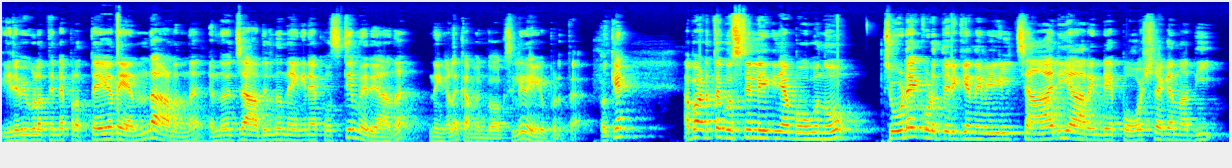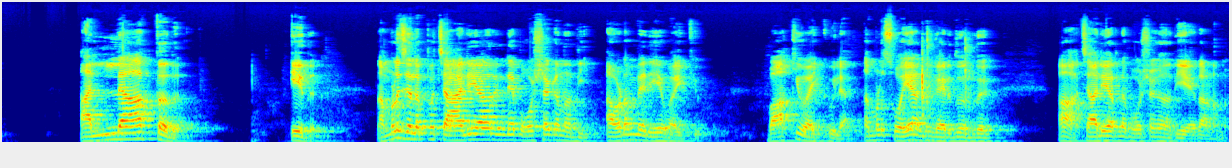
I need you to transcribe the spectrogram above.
ഇരവികുളത്തിന്റെ പ്രത്യേകത എന്താണെന്ന് എന്ന് വെച്ചാൽ അതിൽ നിന്ന് എങ്ങനെയാ ക്വസ്റ്റ്യൻ വരിക എന്ന് നിങ്ങൾ കമന്റ് ബോക്സിൽ രേഖപ്പെടുത്തുക. ഓക്കെ അപ്പൊ അടുത്ത ക്വസ്റ്റ്യനിലേക്ക് ഞാൻ പോകുന്നു. ചൂടെ കൊടുത്തിരിക്കുന്നവയിൽ ചാലിയാറിന്റെ പോഷക നദി അല്ലാത്തത് ഏത്? നമ്മൾ ചിലപ്പോൾ ചാലിയാറിന്റെ പോഷക നദി അവിടം വരെയേ വായിക്കൂ. ബാക്കി വായിക്കൂല. നമ്മൾ സ്വയം അങ്ങ് കരുതുന്നത് ആ ചാലിയാറിന്റെ പോഷക നദി ഏതാണെന്ന്.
